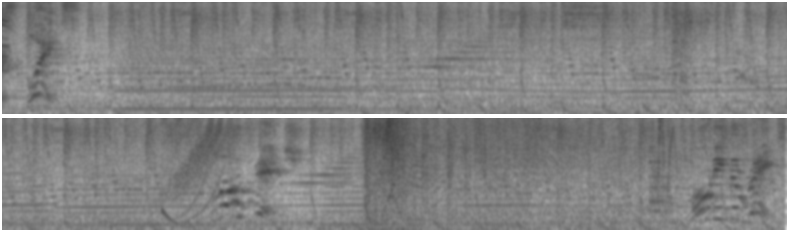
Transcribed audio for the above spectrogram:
First place. Blowfish. Owning the race.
